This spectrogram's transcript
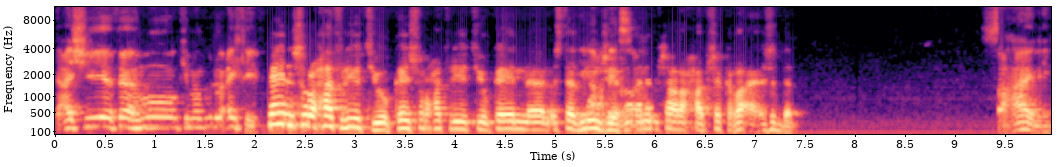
تعشي فاهمه كما نقولوا على الكيف كاين شروحات في اليوتيوب كاين شروحات في اليوتيوب كاين الأستاذ منجي أنا مشارحها بشكل رائع جدا. صح هذه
